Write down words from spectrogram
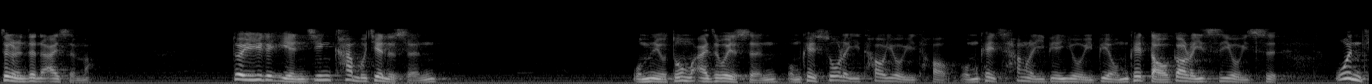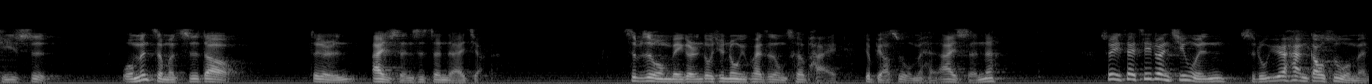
这个人真的爱神吗？对于一个眼睛看不见的神。我们有多么爱这位神，我们可以说了一套又一套，我们可以唱了一遍又一遍，我们可以祷告了一次又一次。问题是，我们怎么知道这个人爱神是真的还是假的？是不是我们每个人都去弄一块这种车牌，就表示我们很爱神呢？所以在这段经文，使徒约翰告诉我们，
